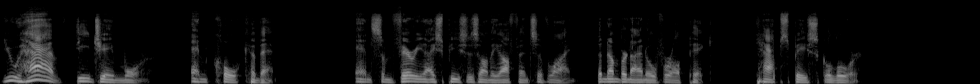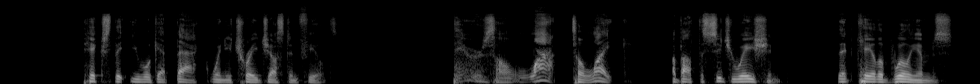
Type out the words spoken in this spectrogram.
you have DJ Moore and Cole Kmet and some very nice pieces on the offensive line. The number nine overall pick, cap space galore. Picks that you will get back when you trade Justin Fields. There's a lot to like about the situation that Caleb Williams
